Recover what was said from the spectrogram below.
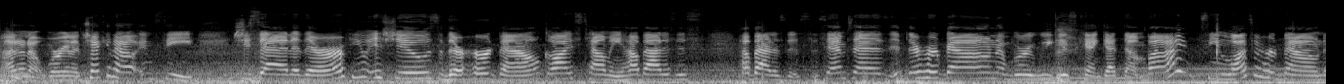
I don't know. We're gonna check it out and see. She said there are a few issues. They're herd bound. Guys, tell me how bad is this? How bad is this? Sam says if they're herd bound, we're, just can't get them. But I've seen lots of herd bound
